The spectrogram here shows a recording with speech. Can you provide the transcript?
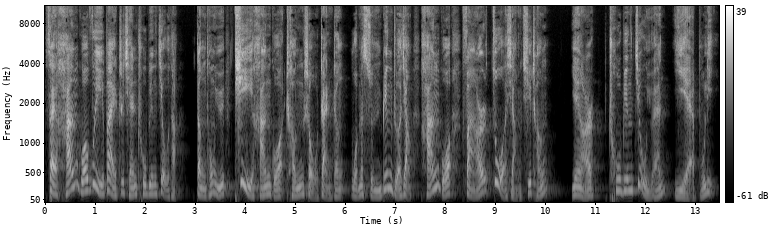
在韩国未败之前出兵救他，等同于替韩国承受战争。我们损兵折将，韩国反而坐享其成，因而出兵救援也不利。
